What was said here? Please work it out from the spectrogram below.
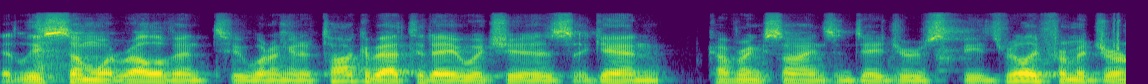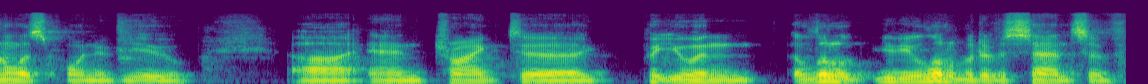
at least somewhat relevant to what I'm going to talk about today, which is, again, covering science and dangerous speeds, really from a journalist point of view, uh, and trying to put you in a little, give you a little bit of a sense of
